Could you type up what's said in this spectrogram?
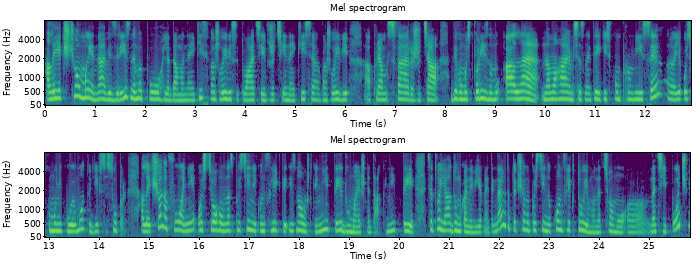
Але якщо ми навіть з різними поглядами на якісь важливі ситуації в житті, на якісь важливі прям сфери життя дивимось по-різному, але намагаємося знайти якісь компроміси, е, якось комунікуємо, тоді все супер. Але якщо на фоні ось цього у нас постійні конфлікти, і знову ж таки, ні, ти думаєш не так, ні ти, це твоя думка невірна і так далі. Тобто, якщо ми постійно конфліктуємо на цьому е, на цій почві,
